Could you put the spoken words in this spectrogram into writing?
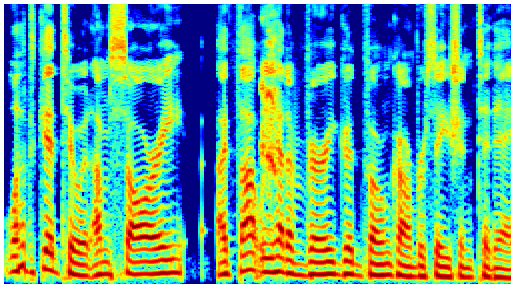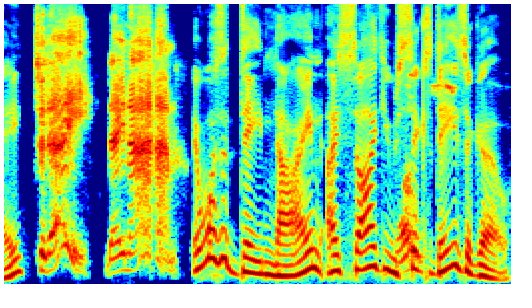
Let's get to it. I'm sorry. I thought we had a very good phone conversation today. Today, day nine. It wasn't day nine. I saw you well, six days ago.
